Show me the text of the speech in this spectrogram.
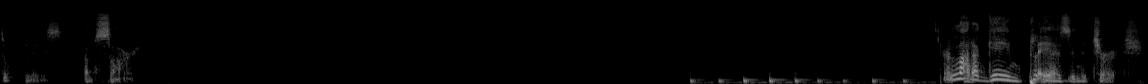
took place. I'm sorry. There are a lot of game players in the church.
